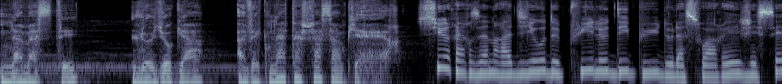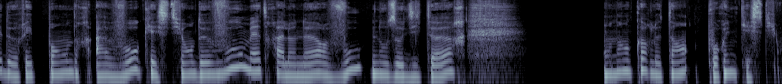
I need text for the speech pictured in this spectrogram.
Namasté, le yoga avec Natacha Saint-Pierre. Sur RZN Radio, depuis le début de la soirée, j'essaie de répondre à vos questions, de vous mettre à l'honneur, vous, nos auditeurs. On a encore le temps pour une question.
